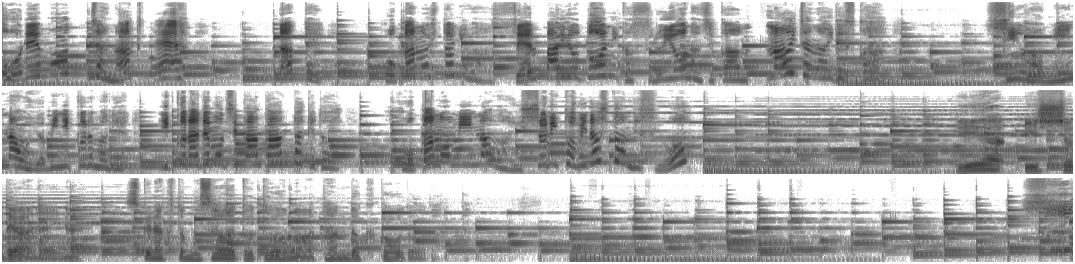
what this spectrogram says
俺もじゃなくてだって他の人には先輩をどうにかするような時間ないじゃないですか。シンはみんなを呼びに来るまでいくらでも時間があったけど他のみんなは一緒に飛び出したんですよ。いや一緒ではないな少なくとも沢とトーマは単独行動だった。ひっ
